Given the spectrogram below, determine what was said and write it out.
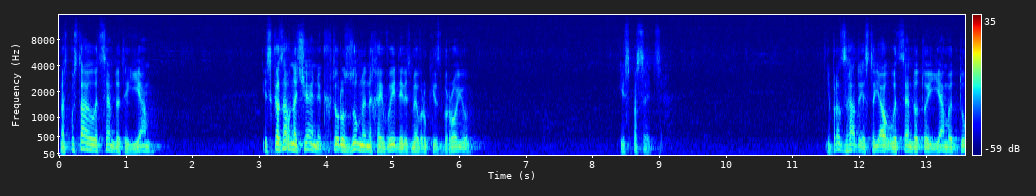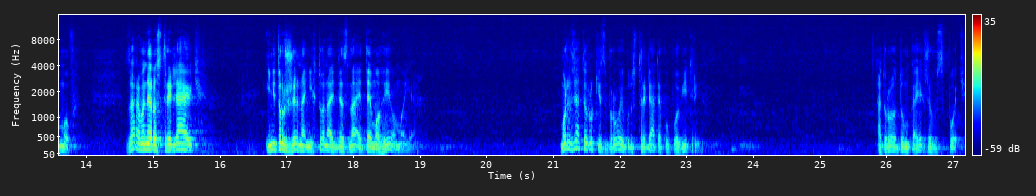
Нас поставили лицем до тих ям. І сказав начальник, хто розумний, нехай вийде, візьме в руки зброю і спасеться. І брат згадує, стояв лицем до тої ями, думав, зараз мене розстріляють, і ні дружина, ніхто навіть не знає, де могила моя. Може взяти руки зброю, буду стріляти по повітрі. А друга думка, як же Господь?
